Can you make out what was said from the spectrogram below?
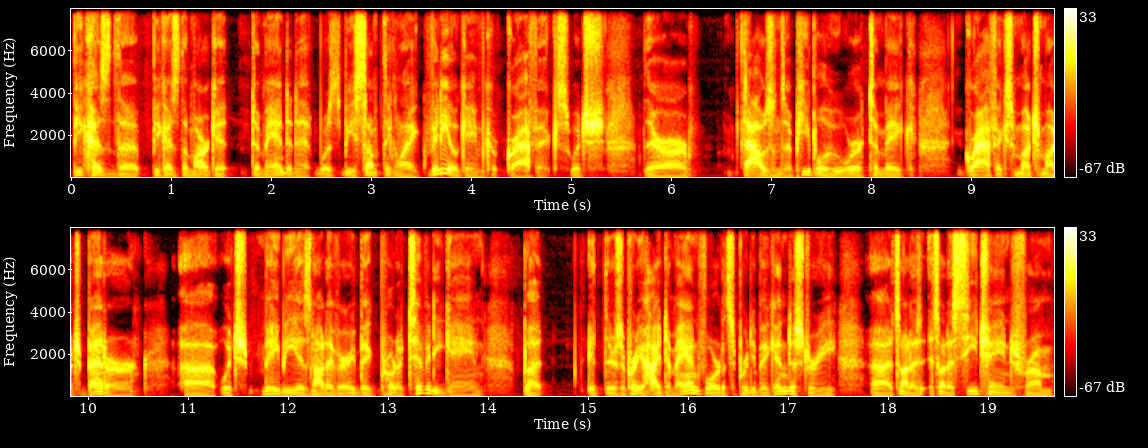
because the because the market demanded it was be something like video game graphics, which there are thousands of people who work to make graphics much, much better, uh, which maybe is not a very big productivity gain, but it, there's a pretty high demand for it. It's a pretty big industry. Uh, it's not a it's not a sea change from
